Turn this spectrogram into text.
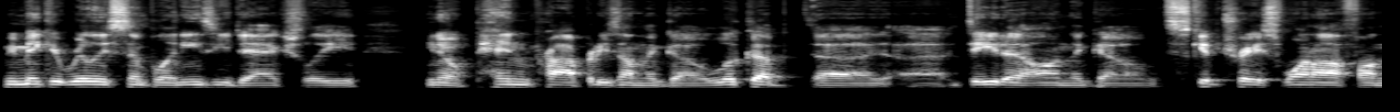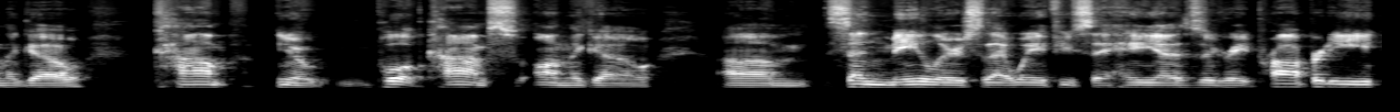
we make it really simple and easy to actually you know pin properties on the go, look up uh, uh, data on the go, skip trace one off on the go, comp you know pull up comps on the go um, send mailers. So that way if you say hey yeah this is a great property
